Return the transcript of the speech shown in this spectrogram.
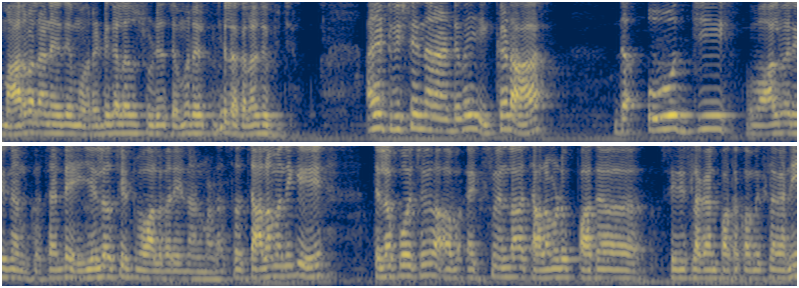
మార్వల్ అనేది ఏమో రెడ్ కలర్ స్టూడియోస్ ఏమో రెడ్ ఎల్లో కలర్ చూపించారు. అదే ట్విస్ట్ ఏంటని అంటే ఇక్కడ ద ఓజీ వాల్వరిన్ అనుకోవచ్చు. అంటే ఎల్లో సీట్ వాల్వరిన్ అనమాట సో చాలామందికి తెలియకపోవచ్చు ఎక్స్మెన్లా చాలా మటుకు పాత సిరీస్లో కానీ పాత కామిక్స్లో కానీ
